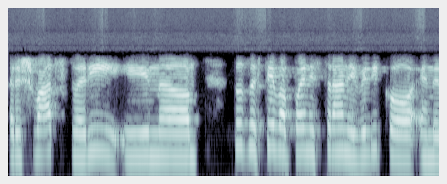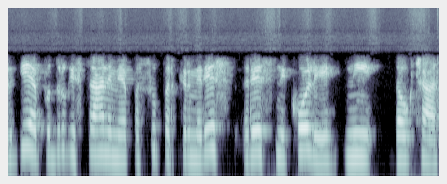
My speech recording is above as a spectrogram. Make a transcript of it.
reševati stvari in uh, to zahteva po eni strani veliko energije, po drugi strani mi je pa super, ker mi res, res nikoli ni dolg čas.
